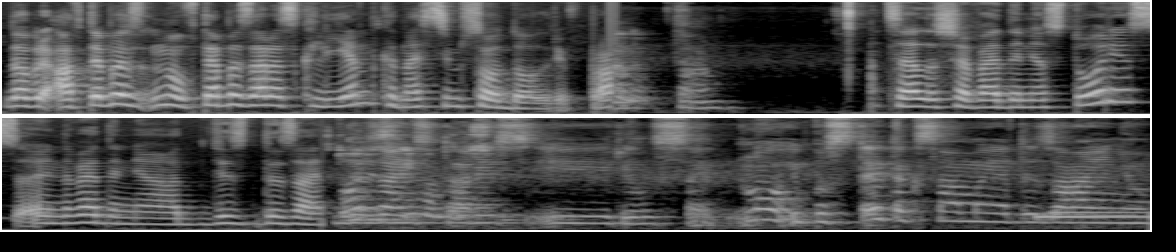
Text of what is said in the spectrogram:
Добре, а в тебе ну в тебе зараз клієнтка на 700 доларів, правда? так. Це лише ведення сторіс, е, не ведення дизайн дизайну. Дизайн сторіс і рілси. Ну і пости так само я дизайню.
